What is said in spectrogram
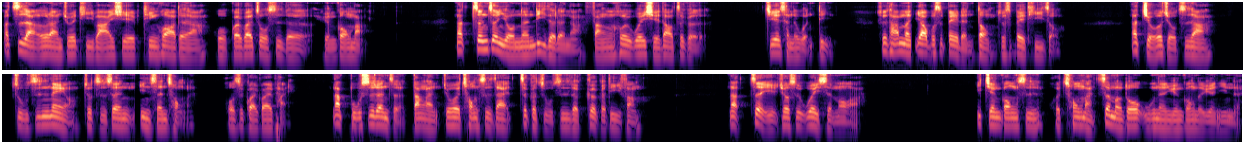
那自然而然就会提拔一些听话的啊或乖乖做事的员工嘛。那真正有能力的人啊，反而会威胁到这个阶层的稳定，所以他们要不是被冷冻，就是被踢走。那久而久之啊。组织内哦，就只剩应声虫了，或是乖乖牌。那不适任者当然就会充斥在这个组织的各个地方。那这也就是为什么啊，一间公司会充满这么多无能员工的原因呢。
